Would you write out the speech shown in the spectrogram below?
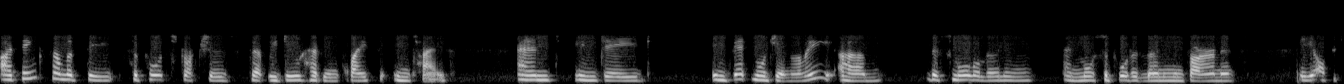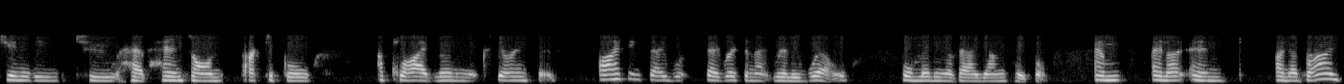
I think some of the support structures that we do have in place in TAFE, and indeed in VET more generally, um, the smaller learning and more supported learning environments, the opportunity to have hands-on, practical, applied learning experiences, I think they w- they resonate really well for many of our young people. And and I, and I know Brian's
